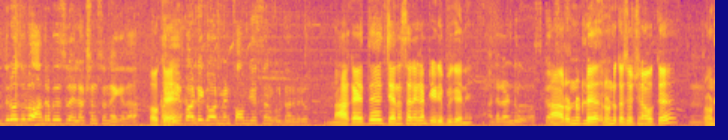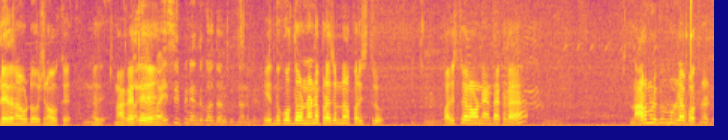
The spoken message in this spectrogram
కొద్ది రోజుల్లో ఆంధ్రప్రదేశ్లో ఎలక్షన్స్ ఉన్నాయి కదా. ఓకే. ఏ పార్టీ గవర్నమెంట్ ఫామ్ చేస్తుంది అనుకుంటున్నారు మీరు? నాకైతే జనసేన కానీ టీడీపీ కానీ. అంటే రెండు రెండుట్లో రెండు కలిసి వచ్చినా ఓకే. రెండులో ఏదైనా ఒకటి వచ్చినా ఓకే. అది నాకైతే వైసీపీని ఎందుకు వద్దు అనుకుంటున్నారు మీరు? ఎందుకు వద్దా ఉండే ప్రజెంట్ ఉన్న పరిస్థితులు పరిస్థితులు ఎలా ఉన్నాయంటే అక్కడ నార్మల్ పీపుల్ ఉండలేకపోతున్నాడు.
